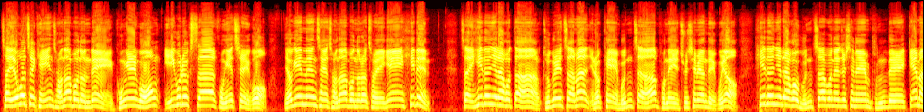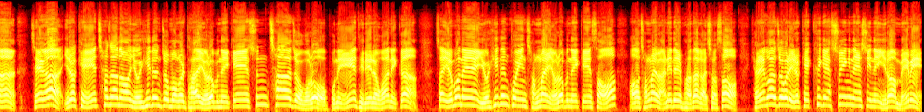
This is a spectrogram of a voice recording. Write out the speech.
자 요거 제 개인 전화번호인데 010-2964-0179 여기 있는 제 전화번호로 저에게 히든 자, 히든이라고 딱 두 글자만 이렇게 문자 보내주시면 되고요. 히든이라고 문자 보내주시는 분들께만 제가 이렇게 찾아놓은 요 히든 종목을 다 여러분에게 순차적으로 보내드리려고 하니까 자, 이번에 요 히든 코인 정말 여러분들께서 어, 정말 많이들 받아가셔서 결과적으로 이렇게 크게 수익 낼 수 있는 이런 매매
